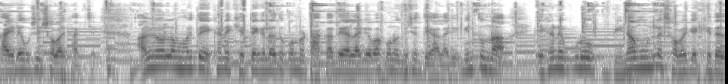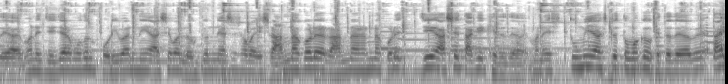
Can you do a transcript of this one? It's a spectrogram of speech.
সাইডে বসে সবাই খাচ্ছে। আমি ভাবলাম হয়তো এখানে খেতে গেলে হয়তো কোনো টাকা দেওয়া লাগে বা কোনো কিছু দেওয়া লাগে। কিন্তু না, এখানে পুরো বিনামূল্যে সবাইকে খেতে দেওয়া হয়। মানে যে যার মতন পরিবার নিয়ে আসে বা লোকজন নিয়ে আসে সবাই রান্না করে, রান্না রান্না করে যে আসে তাকে খেতে দেওয়া হয়। মানে তুমি আসলে তোমাকেও খেতে দেওয়া হবে। তাই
